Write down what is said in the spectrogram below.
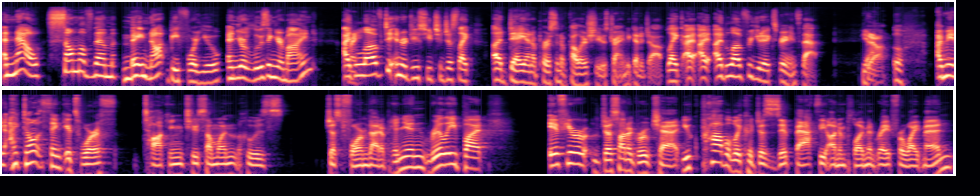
And now some of them may not be for you and you're losing your mind. I'd Right. love to introduce you to just like a day in a person of color shoes trying to get a job. Like I, I I'd love for you to experience that. Yeah. Ugh. I mean, I don't think it's worth talking to someone who's just formed that opinion, really. But if you're just on a group chat, you probably could just zip back the unemployment rate for white men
